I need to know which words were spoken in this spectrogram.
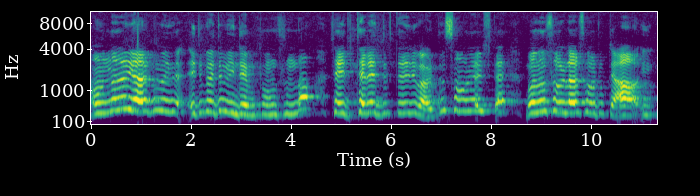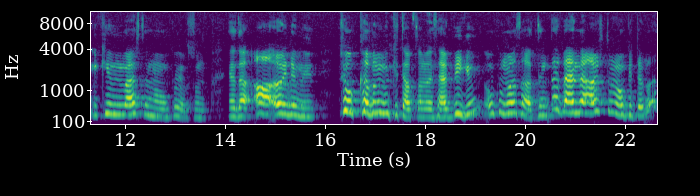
Onlara yardım ed- edip edemeyeceğim konusunda şey tereddütleri vardı. Sonra işte bana sorular sordukça aa iki üniversite mi okuyorsun? Ya da aa öyle mi? Çok kalın bir kitapla mesela bir gün okuma saatinde ben de açtım o kitabı.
